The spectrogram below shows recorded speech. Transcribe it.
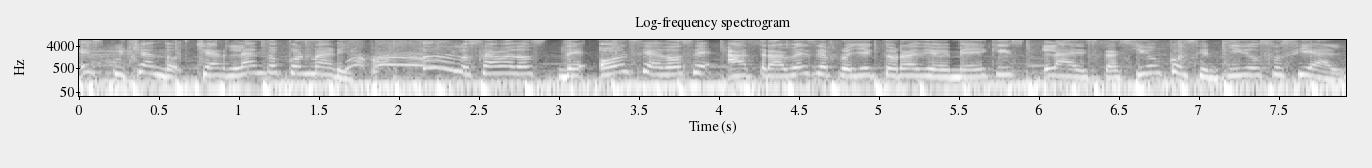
escuchando Charlando con Mari. Todos los sábados de 11 a 12 a través de Proyecto Radio MX, la estación con sentido social.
